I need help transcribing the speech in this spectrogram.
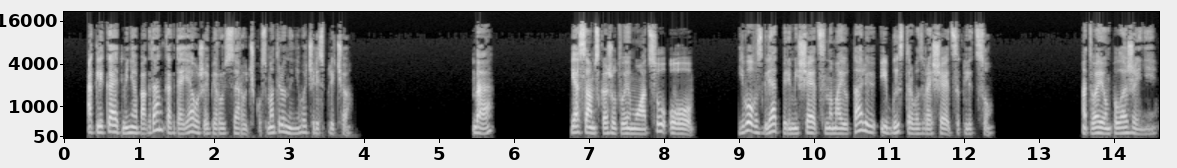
— окликает меня Богдан, когда я уже берусь за ручку, смотрю на него через плечо. «Да». «Я сам скажу твоему отцу о...» Его взгляд перемещается на мою талию и быстро возвращается к лицу. «О твоем положении.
